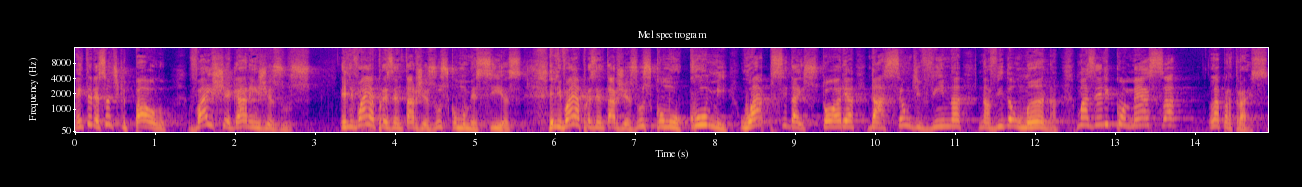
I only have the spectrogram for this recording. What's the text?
É interessante que Paulo vai chegar em Jesus. Ele vai apresentar Jesus como Messias, ele vai apresentar Jesus como o cume, o ápice da história da ação divina na vida humana, mas ele começa lá para trás,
